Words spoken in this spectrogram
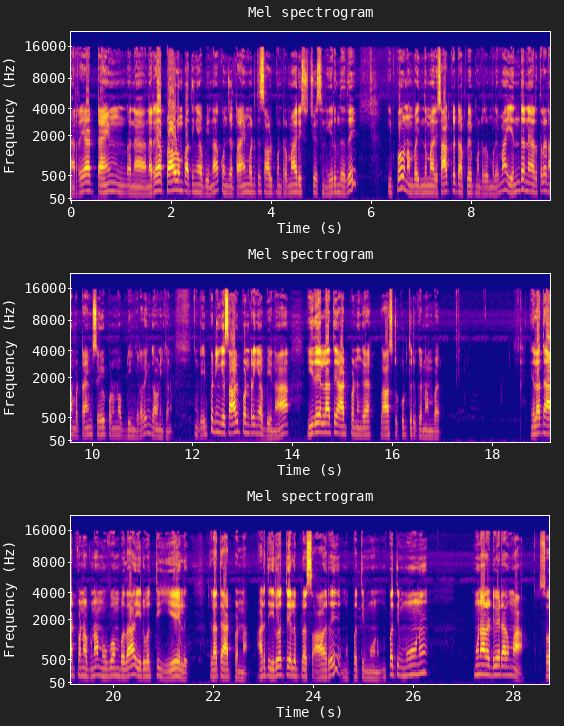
நிறையா டைம் நிறையா ப்ராப்ளம் பார்த்தீங்க அப்படின்னா கொஞ்சம் டைம் எடுத்து சால்வ் பண்ணுற மாதிரி சுச்சுவேஷன் இருந்தது. இப்போது நம்ம இந்த மாதிரி ஷார்ட்கட் அப்ளை பண்ணுறது மூலிமா எந்த நேரத்தில் நம்ம டைம் சேவ் பண்ணணும் அப்படிங்கிறதையும் கவனிக்கணும். ஓகே இப்போ நீங்கள் சால்வ் பண்ணுறீங்க அப்படின்னா இதை எல்லாத்தையும் ஆட் பண்ணுங்கள் லாஸ்ட்டு கொடுத்துருக்க நம்பர் எல்லாத்தையும் ஆட் பண்ண அப்படின்னா முப்பொம்பதா இருபத்தி ஏழு. எல்லாத்தையும் ஆட் பண்ணால் அடுத்து இருபத்தேழு ப்ளஸ் ஆறு முப்பத்தி மூணு. முப்பத்தி மூணு மூணால் டிவைட் ஆகுமா? ஸோ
